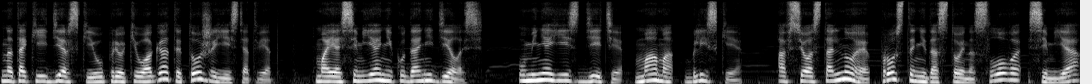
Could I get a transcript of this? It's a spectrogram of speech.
На такие дерзкие упреки у Агаты тоже есть ответ. «Моя семья никуда не делась. У меня есть дети, мама, близкие. А все остальное просто недостойно слова «семья»,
